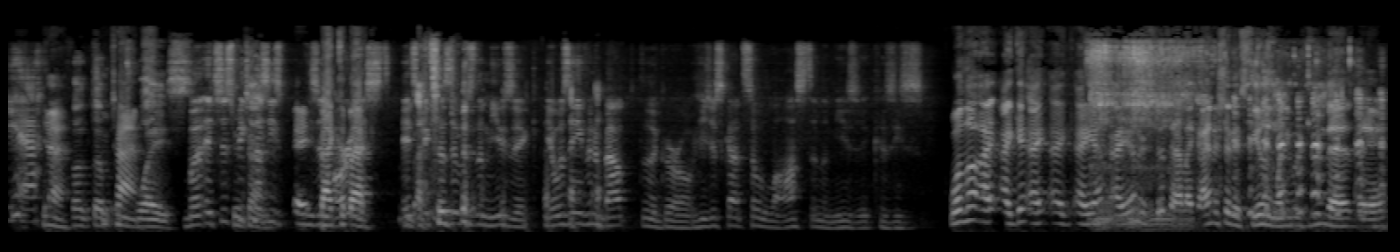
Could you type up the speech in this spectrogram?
Yeah. Yeah, Fucked two up times. twice. But it's just Two because times. he's he's back an to back. artist. It's Back to because it was the music. It wasn't even about the girl. He just got so lost in the music because he's. Well, no, I, I get, I, I, I, I understood that. Like, I understood his feeling when he was doing the, the,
